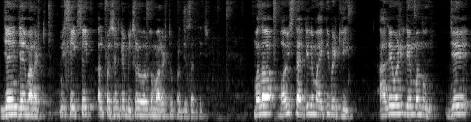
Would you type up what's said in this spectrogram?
जय हिंद जय महाराष्ट्र. मी शेख सईद अल्पसंख्याक बिछड वर्ग महाराष्ट्र प्रदेश अध्यक्ष. मला बावीस तारखेला माहिती भेटली. आलेवाडी डेममधून जे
